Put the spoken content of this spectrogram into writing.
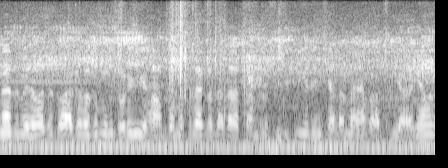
ਨੇ ਤੇ ਮੇਰੇ ਵਾਸਤੇ ਦੁਆ ਕਰੋ ਕਿ ਮੈਨੂੰ ਥੋੜੀ ਜਿਹੀ ਹਾਰਟ ਦਾ ਮਸਲਾ ਹੈ ਕਿ ਅੱਲਾਹ ਤਾਲਾ ਤੰਦਰੁਸਤੀ ਦਿੱਤੀ ਹੈ ਤੇ ਇਨਸ਼ਾਅੱਲਾ ਮੈਂ ਵਾਪਸੀ ਆ ਗਿਆ ਹੁਣ।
